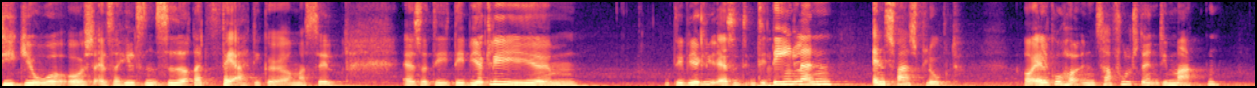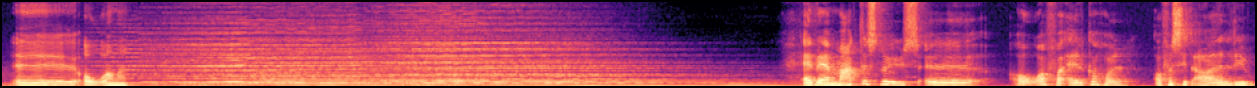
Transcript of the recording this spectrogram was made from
de gjorde også, altså hele tiden sidde og retfærdiggøre mig selv. Altså det, det er virkelig, øh, det er virkelig, altså det, det er en eller anden ansvarsflugt, og alkoholen tager fuldstændig magten øh, over mig. At være magtesløs øh, over for alkohol og for sit eget liv,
